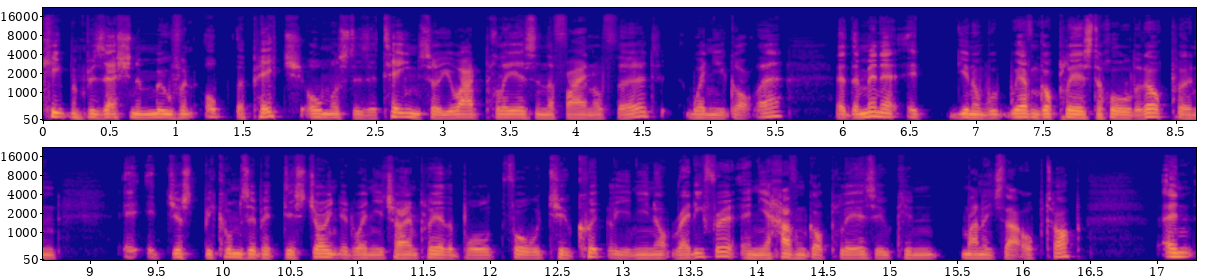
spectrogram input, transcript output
keeping possession and moving up the pitch almost as a team. So you had players in the final third when you got there. At the minute, it you know we haven't got players to hold it up, and it, it just becomes a bit disjointed when you try and play the ball forward too quickly and you're not ready for it and you haven't got players who can manage that up top. And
